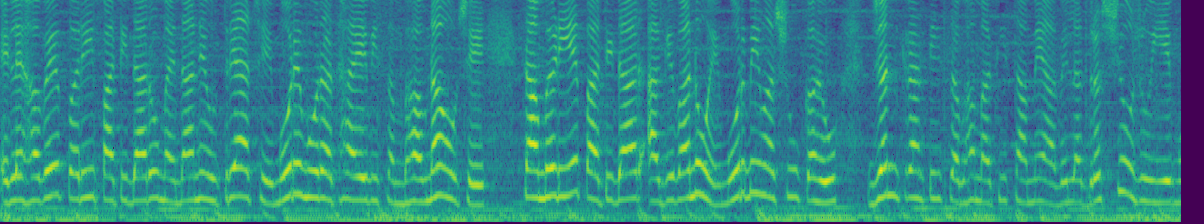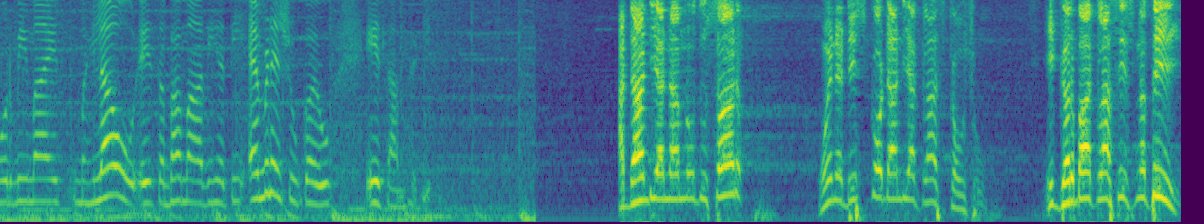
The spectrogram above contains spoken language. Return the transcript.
એટલે હવે ફરી પાટીદારો મેદાને ઉતર્યા છે. મોરે મોરા થાય એવી સંભાવનાઓ છે. સાંભળીએ પાટીદાર આગેવાનોએ મોરબીમાં શું કહ્યું? જનક્રાંતિ સભામાંથી સામે આવેલા દ્રશ્યો જોઈએ. મોરબીમાં એ મહિલાઓ એ સભામાં આવી હતી. એમણે શું કહ્યું? એ સાંભળીએ. આ દાંડિયા નામનું દૂષણ હું એને ડિસ્કો દાંડિયા ક્લાસ કહું છું. એ ગરબા ક્લાસીસ નથી.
